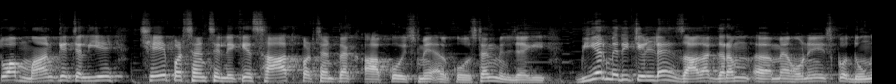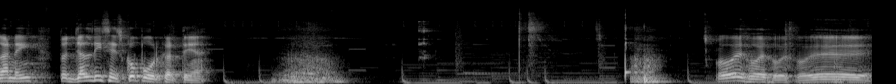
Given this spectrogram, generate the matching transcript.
तो आप मान के चलिए छः परसेंट से लेके सात परसेंट तक आपको इसमें अल्कोहल मिल जाएगी। बियर मेरी चिल्ड है, ज़्यादा गर्म मैं होने इसको दूँगा नहीं तो जल्दी से इसको पोर करते हैं। ओए होए होए होए।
